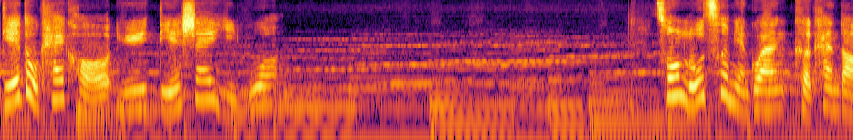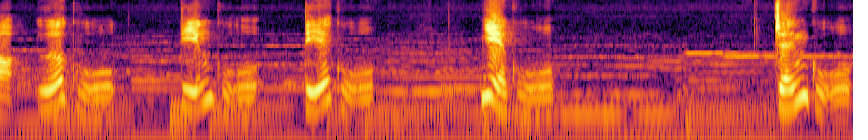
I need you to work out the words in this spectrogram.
蝶窦开口于蝶筛隐窝。从颅侧面观，可看到额骨、顶骨、蝶骨、颞骨、枕骨、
